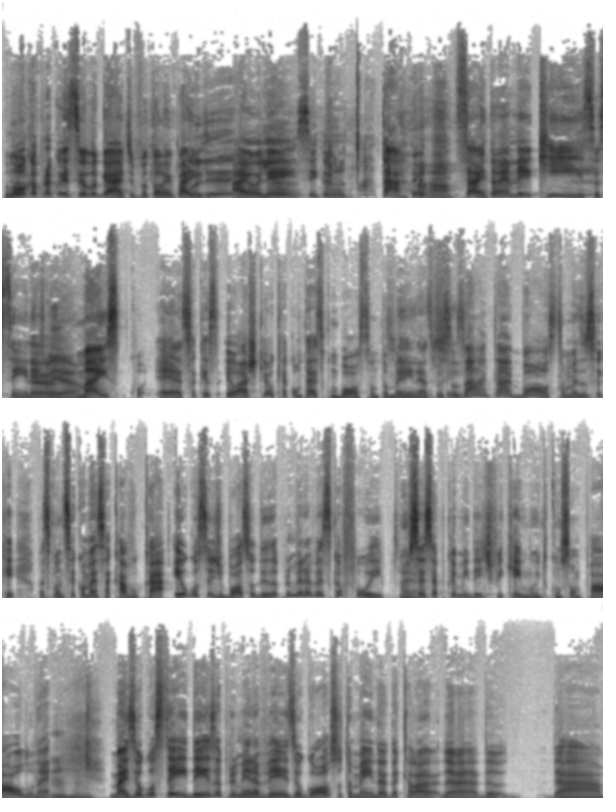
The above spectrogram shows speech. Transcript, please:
louca pra conhecer o lugar. Tipo, eu tô lá em Paris. Olhei, Aí eu olhei, é. cinco minutos. Ah, tá. Aham. Sabe? Então é meio que isso, assim, né? É. Mas co- é essa questão, eu acho que é o que acontece com Boston também, Sim, né? As pessoas, sim. ah, tá, é Boston, mas não sei o quê. Mas quando você começa a cavucar, eu gostei de Boston desde a primeira vez que eu fui. Não É. sei se é porque eu me identifiquei muito com São Paulo, né? Uhum. Mas eu gostei desde a primeira vez. Eu gosto também da, daquela. Da, do- da-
